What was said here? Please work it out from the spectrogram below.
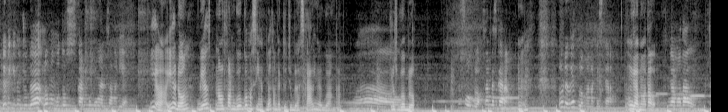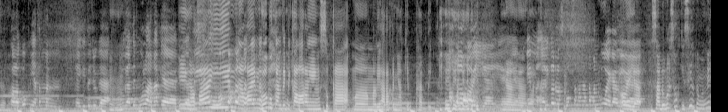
detik itu juga lo memutuskan hubungan sama dia. iya iya dong dia nelfon gue gue masih ingat banget sampai 17 kali nggak gue angkat Wow. terus gue blok terus lo blok sampai sekarang. Mm-mm. Lo udah lihat belum anaknya sekarang? nggak mau tahu Nggak mau tahu. Kalau gue punya temen kayak gitu juga, Mm-mm. ngeliatin mulu anaknya. Ih diliatin ngapain mulu. ngapain gue bukan tipikal orang yang suka memelihara penyakit hati Oh iya iya. Nggak, iya. nggak, Mungkin eh, itu adalah sebuah kesenangan teman gue kali oh ya. iya sadomasokis sih ya temennya.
